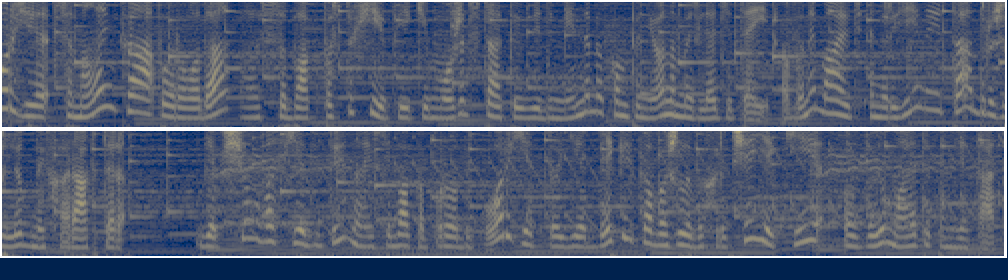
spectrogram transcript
Коргі це маленька порода е, собак-пастухів, які можуть стати відмінними компаньйонами для дітей. Вони мають енергійний та дружелюбний характер. Якщо у вас є дитина і собака породи Коргі, то є декілька важливих речей, які ви маєте пам'ятати.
